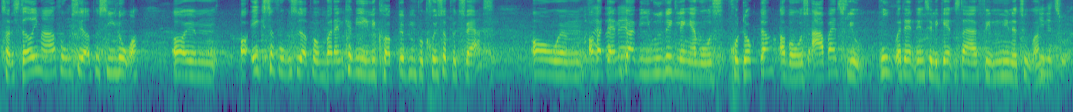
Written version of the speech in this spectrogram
så er det stadig meget fokuseret på siloer, og, øhm, og ikke så fokuseret på, hvordan kan vi egentlig koble dem på kryds og på tværs. Og, øhm, og hvordan gør vi i udviklingen af vores produkter og vores arbejdsliv brug af den intelligens, der er at finde i naturen? i naturen.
